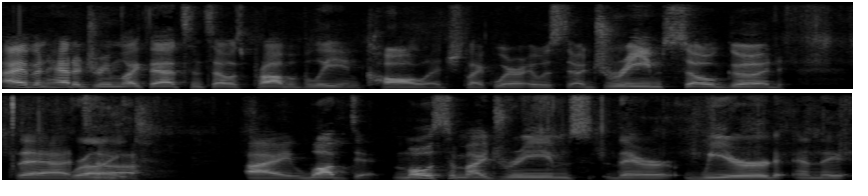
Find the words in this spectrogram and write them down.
I haven't had a dream like that since I was probably in college, like where it was a dream so good that right. uh, I loved it. Most of my dreams they're weird and they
